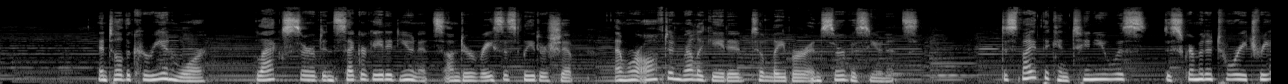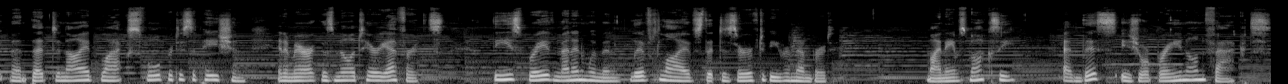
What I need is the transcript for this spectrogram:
Until the Korean War, blacks served in segregated units under racist leadership and were often relegated to labor and service units. Despite the continuous discriminatory treatment that denied blacks full participation in America's military efforts, these brave men and women lived lives that deserve to be remembered. My name's Moxie, and this is your Brain on Facts.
